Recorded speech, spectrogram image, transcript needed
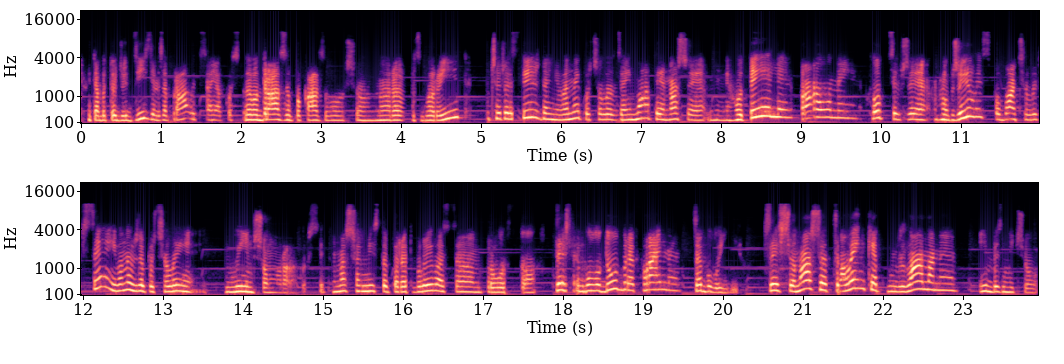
хоча б той дізель, заправитися якось одразу показував, що не розворить. Через тиждень вони почали займати наші готелі, сауни. Хлопці вже обжились, побачили все, і вони вже почали в іншому ракурсі. Наше місто перетворилося просто те, що було добре, файне, це було їх. Все, що наше, це маленьке, зламане і без нічого.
